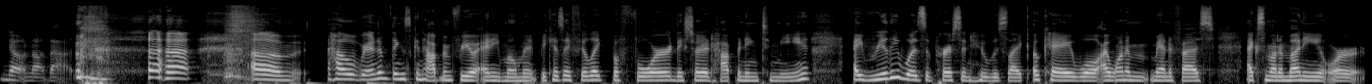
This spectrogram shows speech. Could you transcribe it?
No, not that. um how random things can happen for you at any moment because I feel like before they started happening to me, I really was a person who was like, okay, well, I want to manifest X amount of money or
